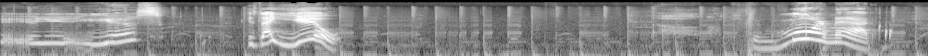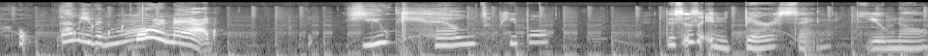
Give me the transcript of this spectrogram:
Yes? Is that you? Even more mad. Oh, I'm even more mad. You killed people? This is embarrassing, you know.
